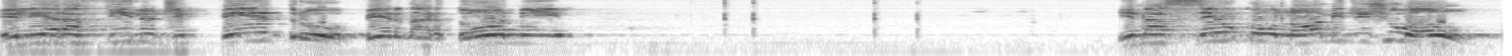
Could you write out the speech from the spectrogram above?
Ele era filho de Pedro Bernardoni e nasceu com o nome de João,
